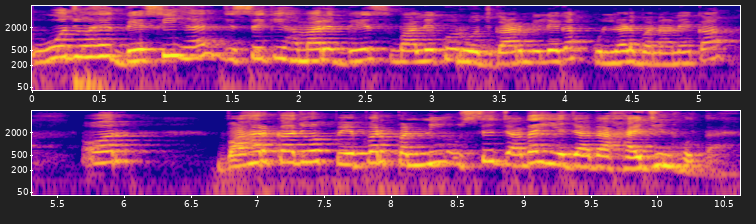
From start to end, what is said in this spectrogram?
वो जो है देसी है, जिससे कि हमारे देश वाले को रोज़गार मिलेगा कुल्हड़ बनाने का। और बाहर का जो पेपर पन्नी, उससे ज़्यादा ये ज़्यादा हाइजीन होता है।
